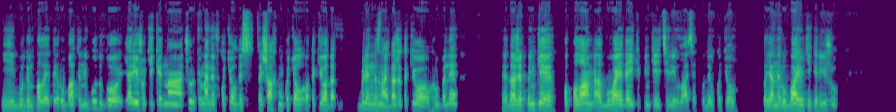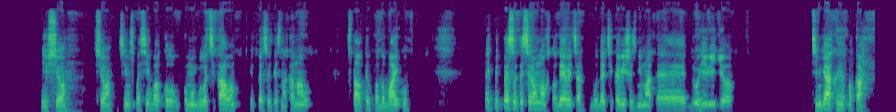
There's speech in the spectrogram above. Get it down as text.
І будемо палити. Рубати не буду, бо я ріжу тільки на чурки. У мене в котел десь цей шахтний котел, отакі, о, да- блін, не знаю, навіть такі о, грубини, навіть пеньки пополам, а буває деякі пеньки і цілі влазять туди в котел. То я не рубаю, тільки ріжу. І все. Все. Всім спасибо. Кому було цікаво, підписуйтесь на канал, ставте вподобайку. Як підписуєтесь, все одно, хто дивиться, буде цікавіше знімати другі відео. Всім дякую, пока.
